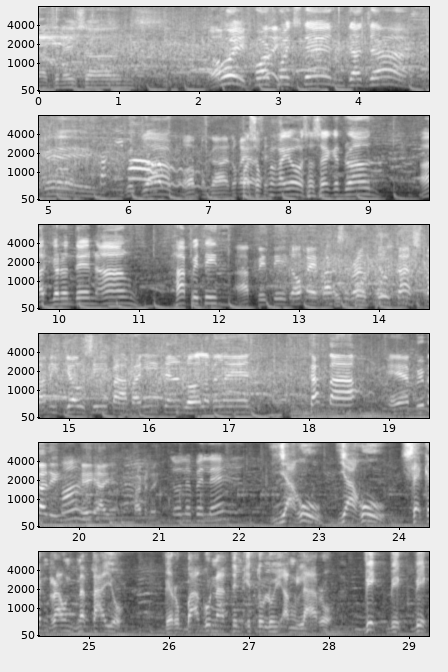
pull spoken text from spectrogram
Congratulations. Four Uy. points din. Jaja. Okay. Good job. Oh, magkano kaya? Pasok na kayo sa second round. At ganoon din ang Happy Teed. Appetit. Okay, para sa round 2, Tash, Mami Josie, Papa Ethan, Lola Belen, Kappa, everybody. Ma. AI family. Lola Belen. Yahoo! Yahoo! Second round na tayo. Pero bago natin ituloy ang laro, Vic, Vic, Vic,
